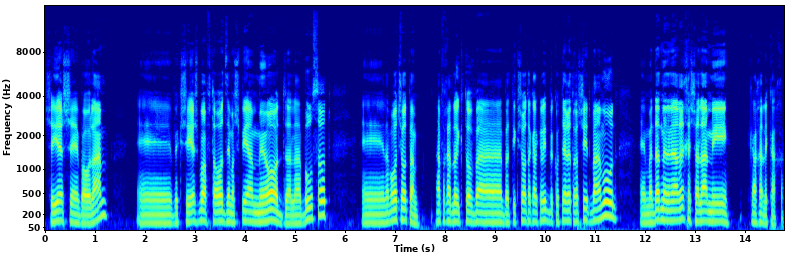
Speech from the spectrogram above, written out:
שיש uh, בעולם, וכשיש בו הפתעות זה משפיע מאוד על הבורסות, למרות שעוד פעם, אף אחד לא יכתוב בתקשורת הכלכלית בכותרת ראשית בעמוד, uh, מדד מנהלי הרכש עלה מככה לככה.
